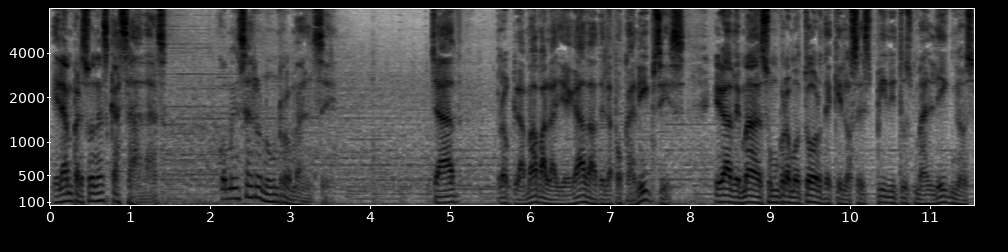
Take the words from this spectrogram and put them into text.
eran personas casadas, comenzaron un romance. Chad proclamaba la llegada del apocalipsis. Era además un promotor de que los espíritus malignos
